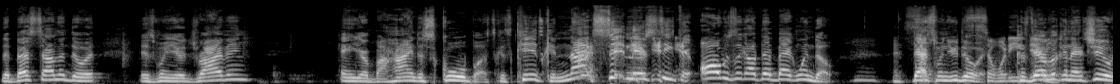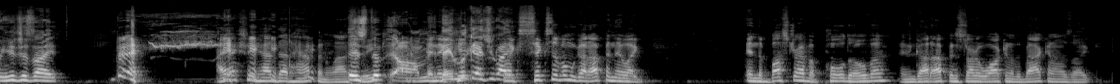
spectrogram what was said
The best time to do it is when you're driving and you're behind a school bus because kids cannot sit in their seat. They always look out that back window. That's when you do it. so what do you Because they're looking at you and you're just like, I actually had that happen last It's week. the- oh, man, And the they look at you like- like six of them got up and they're like, and the bus driver pulled over and got up and started walking to the back, and I was like,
